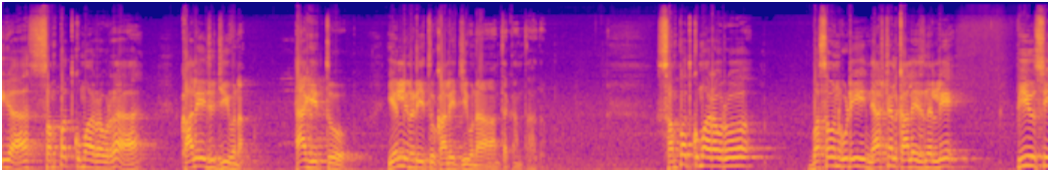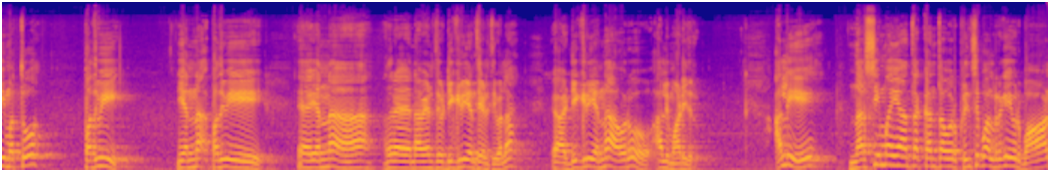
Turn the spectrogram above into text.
ಈಗ ಸಂಪತ್ ಕುಮಾರ್ ಅವರ ಕಾಲೇಜು ಜೀವನ ಹೇಗಿತ್ತು? ಎಲ್ಲಿ ನಡೆಯಿತು ಕಾಲೇಜ್ ಜೀವನ ಅಂತಕ್ಕಂಥದ್ದು. ಸಂಪತ್ ಕುಮಾರ್ ಅವರು ಬಸವನಗುಡಿ ನ್ಯಾಷನಲ್ ಕಾಲೇಜಿನಲ್ಲಿ ಪಿ ಯು ಸಿ ಮತ್ತು ಪದವಿಯನ್ನು ಪದವಿಯನ್ನು ಅಂದರೆ ನಾವು ಹೇಳ್ತೀವಿ ಡಿಗ್ರಿ ಅಂತ ಹೇಳ್ತೀವಲ್ಲ ಡಿಗ್ರಿಯನ್ನು ಅವರು ಅಲ್ಲಿ ಮಾಡಿದರು. ಅಲ್ಲಿ ನರಸಿಂಹಯ್ಯ ಅಂತಕ್ಕಂಥವ್ರ ಪ್ರಿನ್ಸಿಪಾಲ್ರಿಗೆ ಇವರು ಭಾಳ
